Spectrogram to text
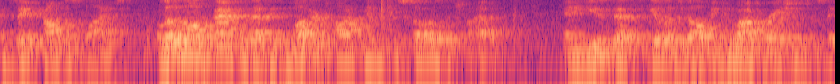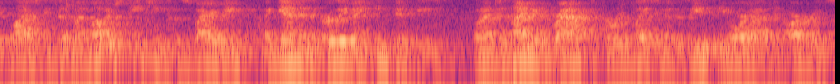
and saved countless lives. A little known fact is that his mother taught him to sew as a child, and he used that skill in developing new operations to save lives. He said, my mother's teachings inspired me again in the early 1950s when I designed a graft for replacing a diseased aorta and arteries.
